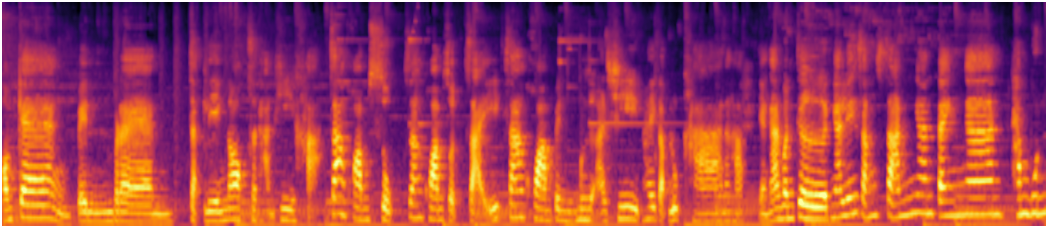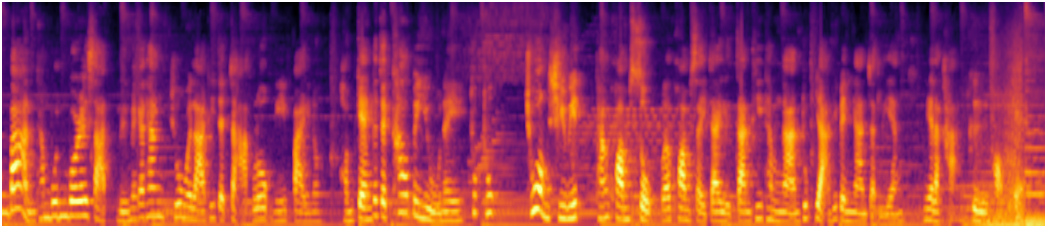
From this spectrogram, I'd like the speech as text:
หอมแกงเป็นแบรนด์จัดเลี้ยงนอกสถานที่ค่ะ สร้างความสุข สร้างความสดใส สร้างความเป็นมืออาชีพให้กับลูกค้านะคะ อย่างงานวันเกิด งานเลี้ยงสังสรรค์ งานแต่งงานทำบุญบ้านทำบุญบริษัท หรือแม้กระทั่งช่วงเวลาที่จะจากโลกนี้ไปเนาะหอมแกงก็จะเข้าไปอยู่ในทุกๆช่วงชีวิตทั้งความสุขและความใส่ใจหรือการที่ทำงานทุกอย่างที่เป็นงานจัดเลี้ยง นี่แหละค่ะ คือหอมแกง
